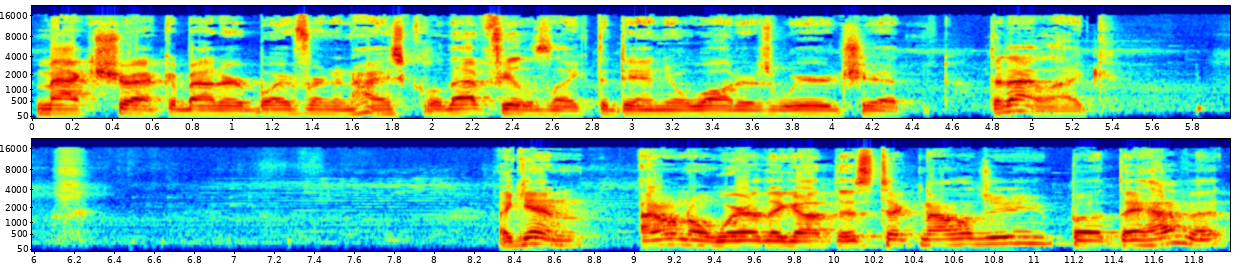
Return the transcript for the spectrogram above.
Max Shreck about her boyfriend in high school. That feels like the Daniel Waters weird shit that I like. Again, I don't know where they got this technology, but they have it.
